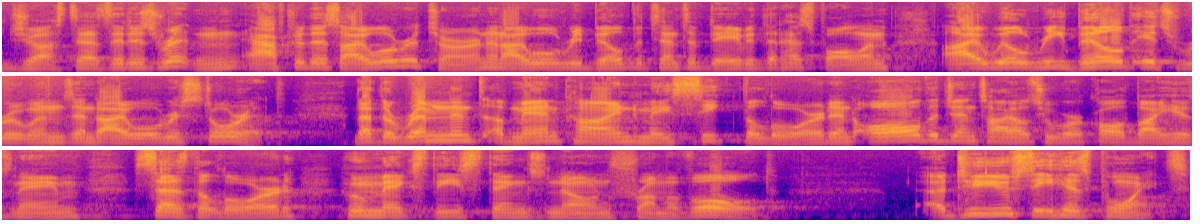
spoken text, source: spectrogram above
just as it is written, After this I will return, and I will rebuild the tent of David that has fallen. I will rebuild its ruins, and I will restore it, that the remnant of mankind may seek the Lord, and all the Gentiles who are called by his name, says the Lord, who makes these things known from of old. Uh, do you see his point?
